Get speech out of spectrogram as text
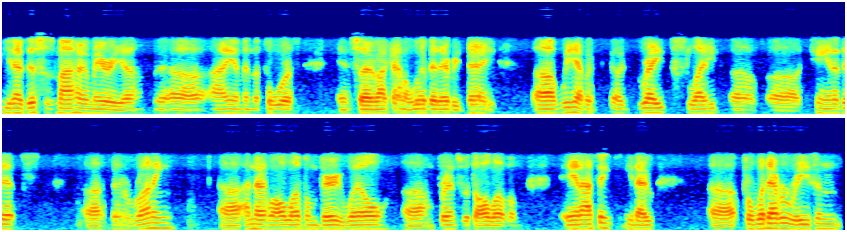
you know, this is my home area. Uh, I am in the fourth, and so I kind of live it every day. Uh, we have a, a great slate of uh, candidates uh, that are running. Uh, I know all of them very well. I'm friends with all of them, and I think you know, uh, for whatever reason,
